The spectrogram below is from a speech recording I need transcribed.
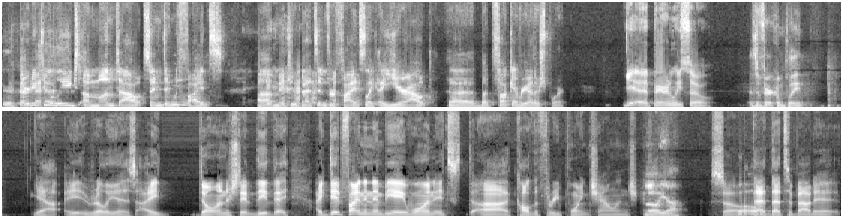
32 leagues a month out. Same thing with fights. Uh, make your bets in for fights like a year out. Uh, but fuck every other sport. Yeah, apparently so. That's a fair complaint. Yeah, it really is. I don't understand. The, the, I did find an NBA one. It's uh, called the three point challenge. Oh yeah, So Uh-oh. that that's about it.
